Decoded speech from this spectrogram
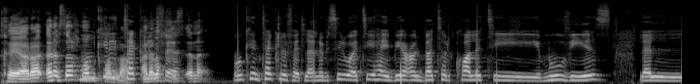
الخيارات أنا بصراحة ما ممكن بطلع أنا التكلفة. بحس أنا ممكن تكلفة لأنه بصير وقتها يبيعوا ال better quality movies لل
